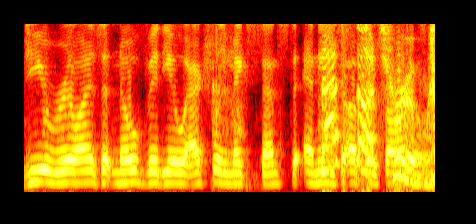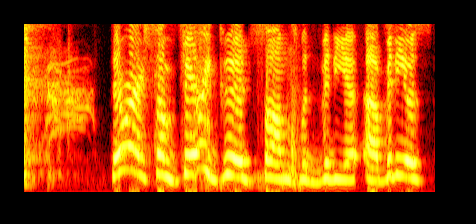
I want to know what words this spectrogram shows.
Do you realize that no video actually makes sense to any of these? That's other not true. there are some very good songs with video uh, videos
